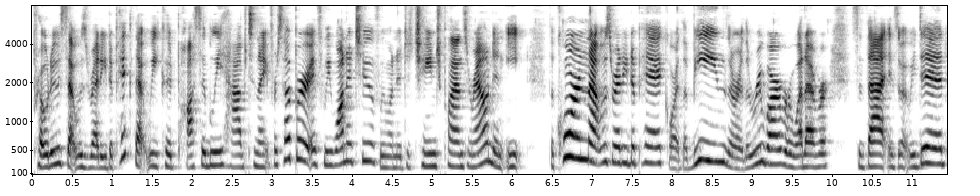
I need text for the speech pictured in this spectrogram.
produce that was ready to pick that we could possibly have tonight for supper if we wanted to, if we wanted to change plans around and eat the corn that was ready to pick, or the beans, or the rhubarb, or whatever. So that is what we did.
